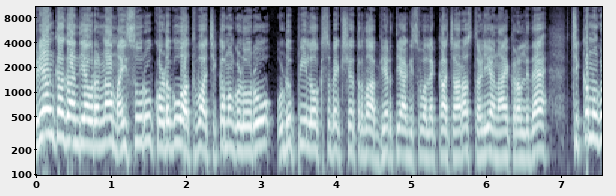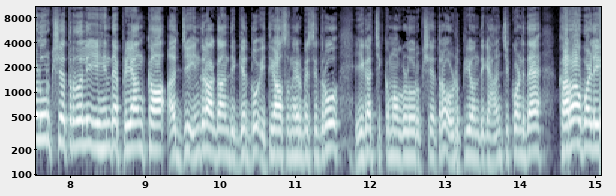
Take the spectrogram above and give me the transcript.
ಪ್ರಿಯಾಂಕಾ ಗಾಂಧಿ ಅವರನ್ನ ಮೈಸೂರು, ಕೊಡಗು ಅಥವಾ ಚಿಕ್ಕಮಗಳೂರು, ಉಡುಪಿ ಲೋಕಸಭೆ ಕ್ಷೇತ್ರದ ಅಭ್ಯರ್ಥಿಯಾಗಿಸುವ ಲೆಕ್ಕಾಚಾರ ಸ್ಥಳೀಯ ನಾಯಕರಲ್ಲಿದೆ. ಚಿಕ್ಕಮಗಳೂರು ಕ್ಷೇತ್ರದಲ್ಲಿ ಈ ಹಿಂದೆ ಪ್ರಿಯಾಂಕಾ, ಅಜ್ಜಿ ಇಂದಿರಾ ಗಾಂಧಿ ಗೆದ್ದು ಇತಿಹಾಸ ನಿರ್ಮಿಸಿದ್ರು. ಈಗ ಚಿಕ್ಕಮಗಳೂರು ಕ್ಷೇತ್ರ ಉಡುಪಿಯೊಂದಿಗೆ ಹಂಚಿಕೊಂಡಿದೆ. ಕರಾವಳಿ,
